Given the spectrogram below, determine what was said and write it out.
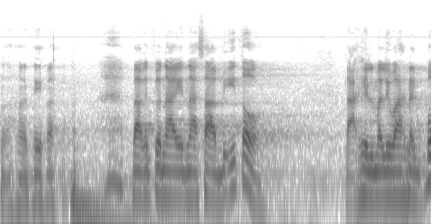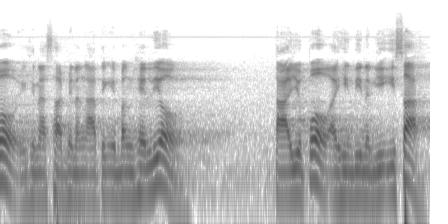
Bakit ko na nasabi ito? Dahil maliwanag po, yung sinasabi ng ating ebanghelyo, tayo po ay hindi nag-iisa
